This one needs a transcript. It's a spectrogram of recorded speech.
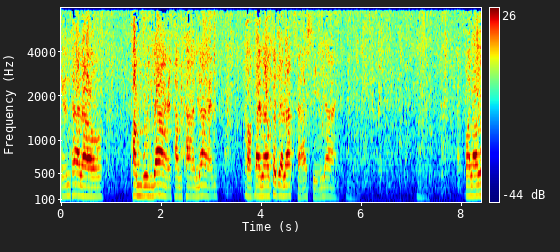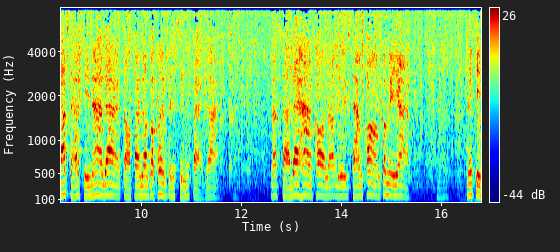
งั้นถ้าเราทำบุญได้ทำทานได้ ต่อไปเราก็จะรักษาศีลได้ พอเรารักษาศีลห้าได้ ต่อไปเราก็เพิ่มเป็นศีลแปดได้ รักษาได้ห้าข้อแล้วหรือสามข้อก็ไม่ยาก ไม่กิน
